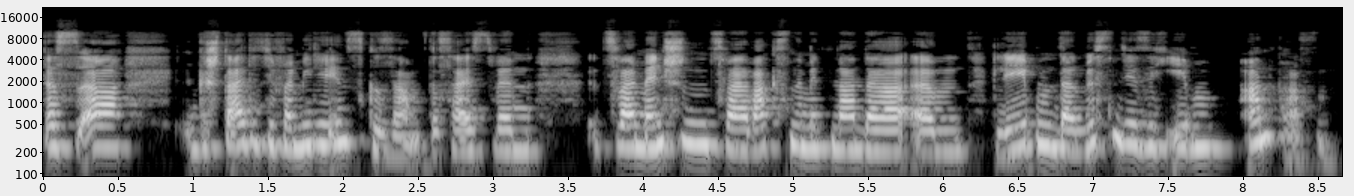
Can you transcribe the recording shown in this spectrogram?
das äh, gestaltet die Familie insgesamt. Das heißt, wenn zwei Menschen, zwei Erwachsene miteinander ähm, leben, dann müssen die sich eben anpassen.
